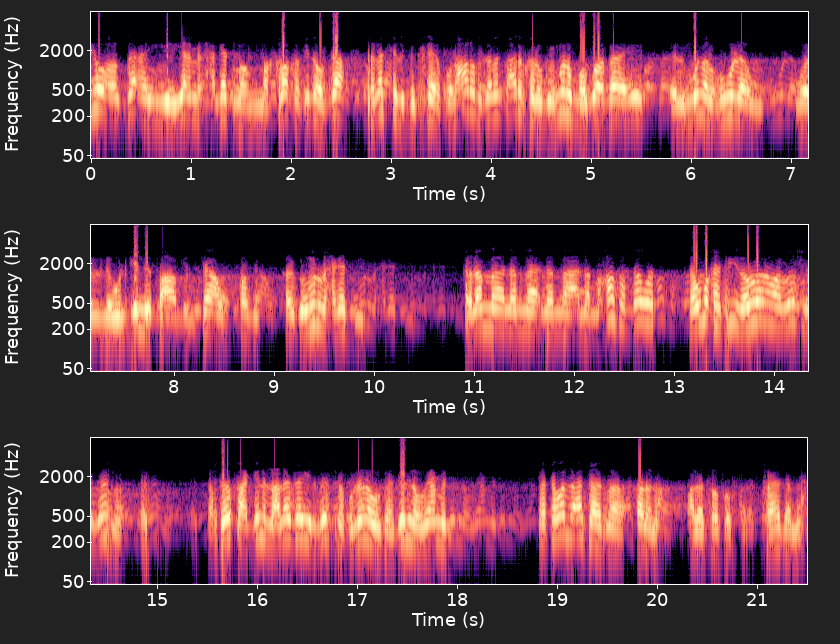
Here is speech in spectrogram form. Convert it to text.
يقعد بقى يعمل حاجات مقرقه كده وبتاع فالناس اللي بتخاف والعرب زي ما انت عارف كانوا بيؤمنوا بموضوع بقى إيه المنى الغوله والجن يطلع بتاعه كانوا بيؤمنوا بالحاجات دي فلما لما لما لما حصل دوت هم خايفين قالوا أنا ما أقدرش زينا طب يطلع الجن اللي عليه زي يلبسنا كلنا ويبهدلنا ويعمل فتولى انت هدمها قال نعم على الصلاه والسلام فهدمها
